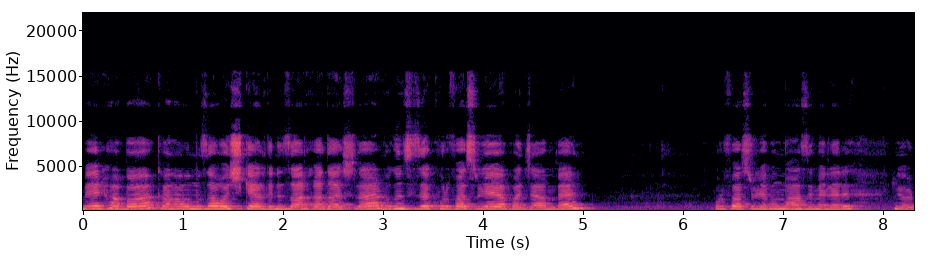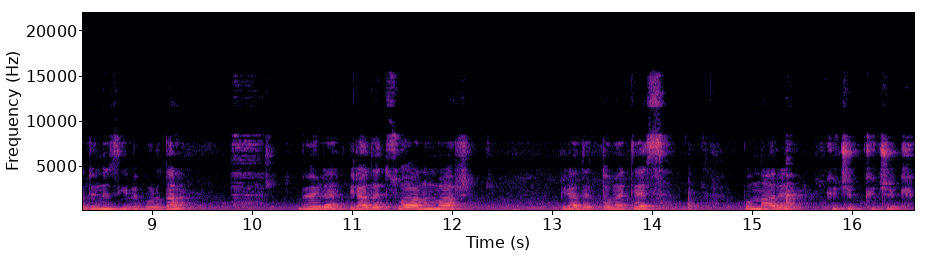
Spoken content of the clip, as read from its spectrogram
Merhaba, kanalımıza hoş geldiniz arkadaşlar. Bugün size kuru fasulye yapacağım ben. Kuru fasulyemin malzemeleri gördüğünüz gibi burada. Böyle bir adet soğanım var. Bir adet domates. Bunları küçük küçük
